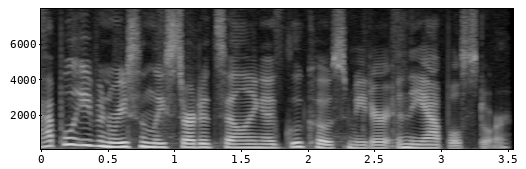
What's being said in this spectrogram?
Apple even recently started selling a glucose meter in the Apple Store.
